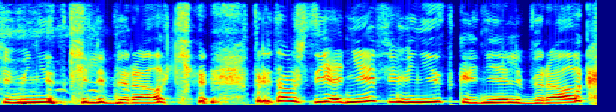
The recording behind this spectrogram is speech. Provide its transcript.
феминистки-либералки. При том, что я не феминистка и не либералка.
